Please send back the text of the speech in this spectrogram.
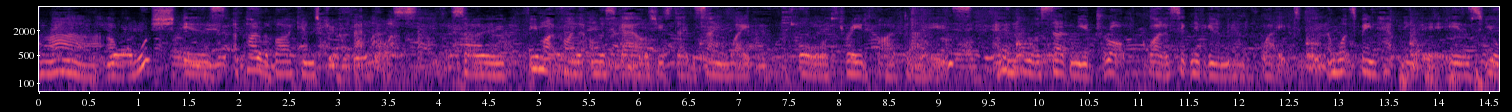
Ah, a whoosh is a part of the biochemistry of fat loss. So you might find that on the scales you stay the same weight for three to five days, and then all of a sudden you drop quite a significant amount of weight. And what's been happening there is your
